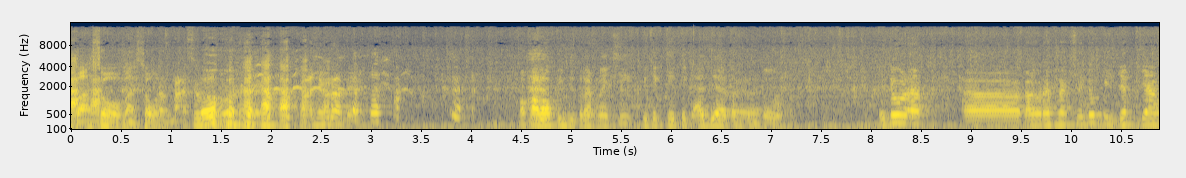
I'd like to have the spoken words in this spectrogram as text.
Bakso, bakso. urat bakso Oh. bakso urat ya Oh kalau pijit refleksi titik-titik aja tertentu. itu eh, kalau refleksi itu pijet yang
